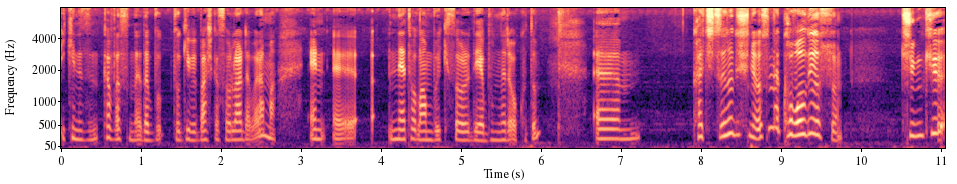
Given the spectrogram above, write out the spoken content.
ikinizin kafasında ya da bu, bu gibi başka sorular da var ama en e, net olan bu iki soru diye bunları okudum. E, kaçtığını düşünüyorsun ve kovalıyorsun. Çünkü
